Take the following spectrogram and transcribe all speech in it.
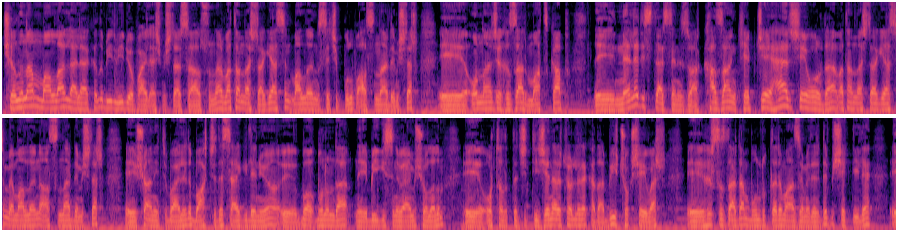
çalınan mallarla alakalı bir video paylaşmışlar sağ olsunlar. Vatandaşlar gelsin mallarını seçip bulup alsınlar demişler. E, onlarca hızar, matkap, e, neler isterseniz var. Kazan, kepçe her şey orada. Vatandaşlar gelsin ve mallarını alsınlar demişler. E, şu an itibariyle de bahçede sergileniyor. E, bu, bunun da e, bilgisini vermiş olalım. E, ortalıkta ciddi jeneratörlere kadar birçok şey var. E, hırsızlardan buldukları malzemeleri de bir şekliyle e,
